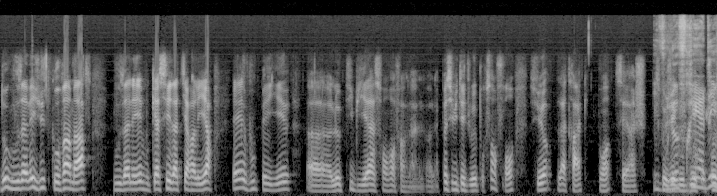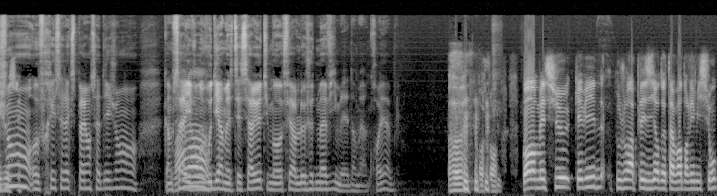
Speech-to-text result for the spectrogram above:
Donc vous avez jusqu'au 20 mars, vous allez vous casser la tirelire et vous payez euh, le petit billet à 100, enfin la, la possibilité de jouer pour 100 francs sur latrack.ch. Et vous l'offrez à des gens, offrez cette expérience à des gens. Comme ça, ils vont vous dire, mais t'es sérieux, tu m'as offert le jeu de ma vie. Mais non, mais incroyable. Ah ouais, franchement. Bon, messieurs, Kevin, toujours un plaisir de t'avoir dans l'émission.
